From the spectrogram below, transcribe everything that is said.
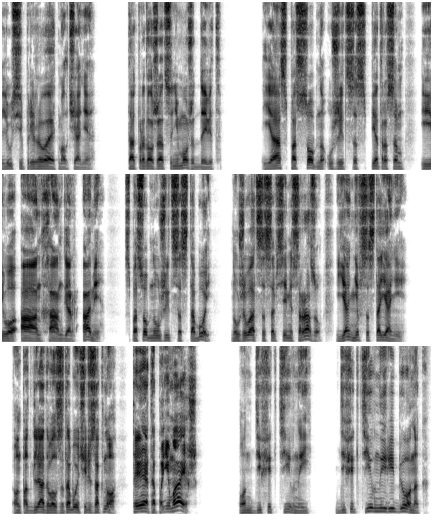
Люси прерывает молчание. «Так продолжаться не может, Дэвид. Я способна ужиться с Петросом и его Аанхангер Ами, способна ужиться с тобой, но уживаться со всеми сразу я не в состоянии. Он подглядывал за тобой через окно. Ты это понимаешь? Он дефективный, дефективный ребенок.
